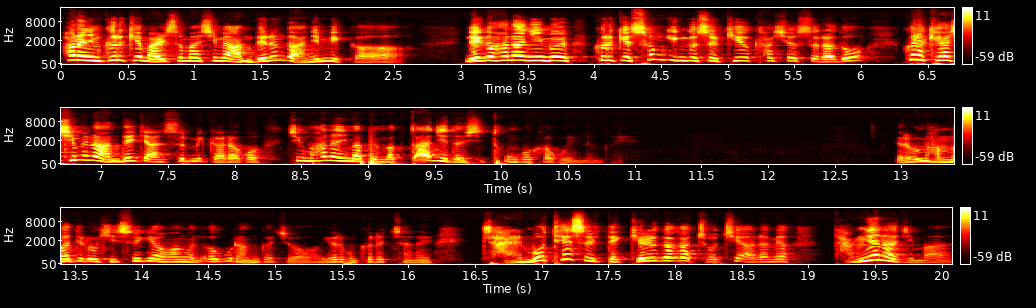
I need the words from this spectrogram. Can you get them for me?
하나님 그렇게 말씀하시면 안 되는 거 아닙니까? 내가 하나님을 그렇게 섬긴 것을 기억하셨더라도 그렇게 하시면 안 되지 않습니까? 라고 지금 하나님 앞에 막 따지듯이 통곡하고 있는 거예요. 여러분 한마디로 히스기야 왕은 억울한 거죠. 여러분 그렇잖아요. 잘못했을 때 결과가 좋지 않으면 당연하지만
